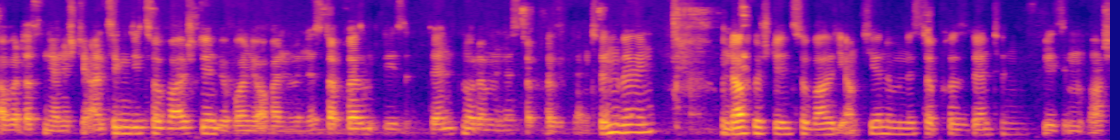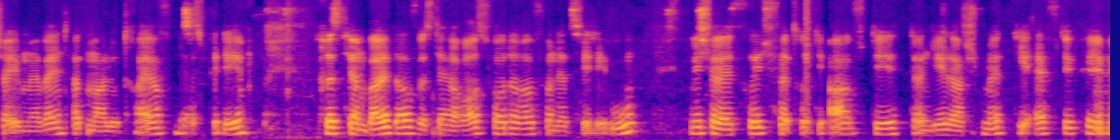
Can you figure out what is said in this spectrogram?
Aber das sind ja nicht die einzigen, die zur Wahl stehen. Wir wollen ja auch einen Ministerpräsidenten oder Ministerpräsidentin wählen. Und dafür stehen zur Wahl die amtierende Ministerpräsidentin, wie sie Marsha eben erwähnt hat, Malu Dreyer von der SPD. Christian Baldauf ist der Herausforderer von der CDU. Michael Frisch vertritt die AfD, Daniela Schmidt die FDP.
